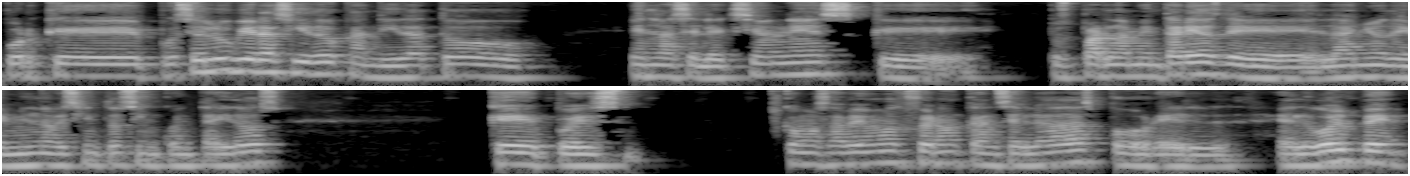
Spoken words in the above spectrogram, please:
porque pues él hubiera sido candidato en las elecciones que, pues, parlamentarias del año de 1952, que pues, como sabemos, fueron canceladas por el, el golpe.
